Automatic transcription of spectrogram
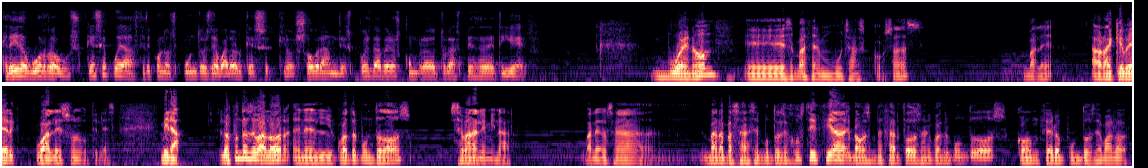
querido Burrows, ¿qué se puede hacer con los puntos de valor que, os sobran después de haberos comprado todas las piezas de tier? Bueno, eh, se pueden hacer muchas cosas, ¿vale? Habrá que ver cuáles son útiles. Mira, los puntos de valor en el 4.2 se van a eliminar, ¿vale? O sea, van a pasar a ser puntos de justicia y vamos a empezar todos en el 4.2 con 0 puntos de valor.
